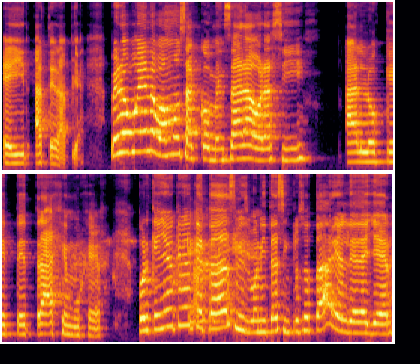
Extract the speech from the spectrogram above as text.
e ir a terapia. Pero bueno, vamos a comenzar ahora sí a lo que te traje, mujer. Porque yo creo que todas mis bonitas, incluso todavía el día de ayer,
